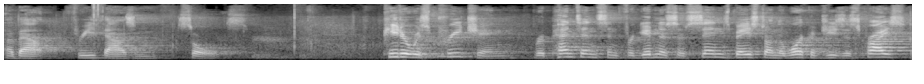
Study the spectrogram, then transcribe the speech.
about 3,000 souls. Peter was preaching repentance and forgiveness of sins based on the work of Jesus Christ.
